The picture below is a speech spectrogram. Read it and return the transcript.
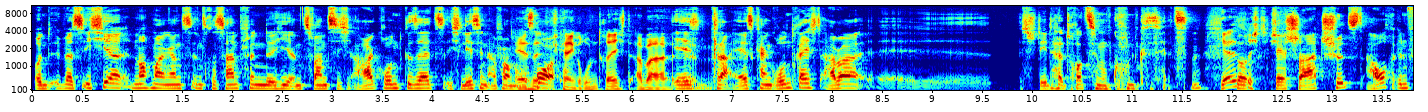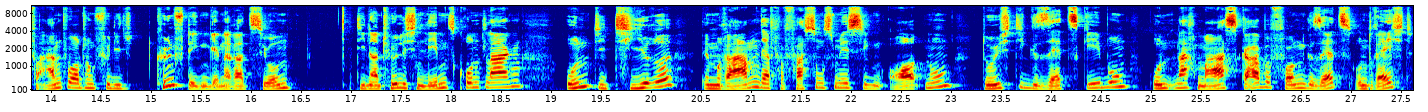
Und was ich hier nochmal ganz interessant finde, hier im 20a Grundgesetz, ich lese ihn einfach mal vor. Er ist vor. natürlich kein Grundrecht, aber. Er ist, ähm, klar, er ist kein Grundrecht, aber äh, es steht halt trotzdem im Grundgesetz. Ne? Ja, das so, ist richtig. Der Staat schützt auch in Verantwortung für die künftigen Generationen die natürlichen Lebensgrundlagen und die Tiere im Rahmen der verfassungsmäßigen Ordnung durch die Gesetzgebung und nach Maßgabe von Gesetz und Recht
